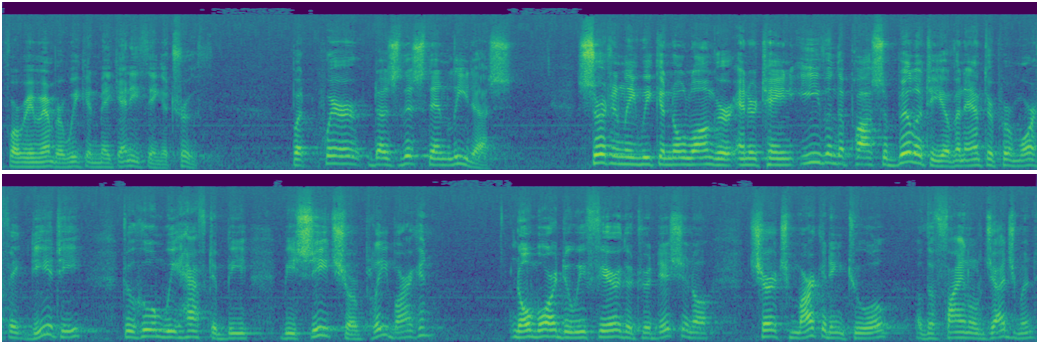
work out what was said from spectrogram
for remember, we can make anything a truth. But where does this then lead us? Certainly, we can no longer entertain even the possibility of an anthropomorphic deity to whom we have to be, beseech or plea bargain. No more do we fear the traditional church marketing tool of the final judgment.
